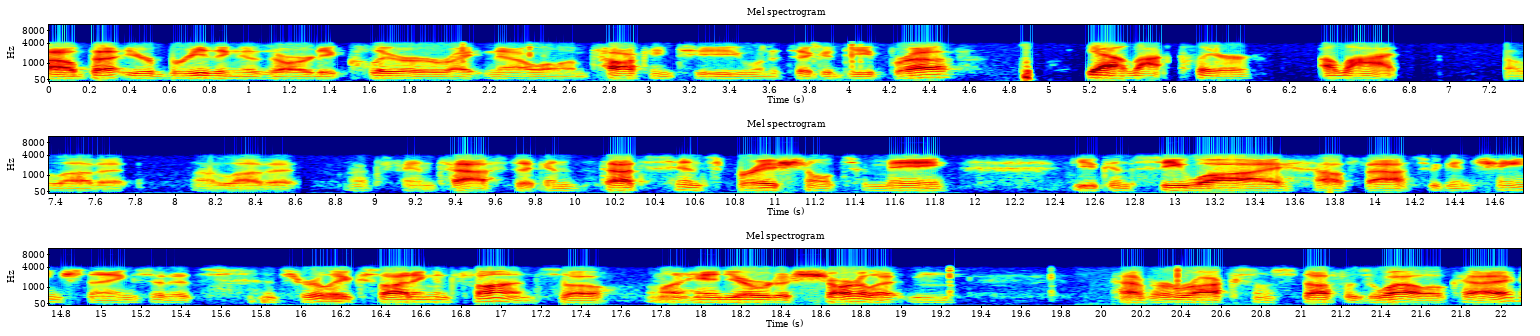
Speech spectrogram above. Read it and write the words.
I'll bet your breathing is already clearer right now while I'm talking to you. You want to take a deep breath? Yeah, a lot clearer. A lot. I love it. I love it. That's fantastic. And that's inspirational to me. You can see why, how fast we can change things and it's it's really exciting and fun. So I'm gonna hand you over to Charlotte and have her rock some stuff as well, okay?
